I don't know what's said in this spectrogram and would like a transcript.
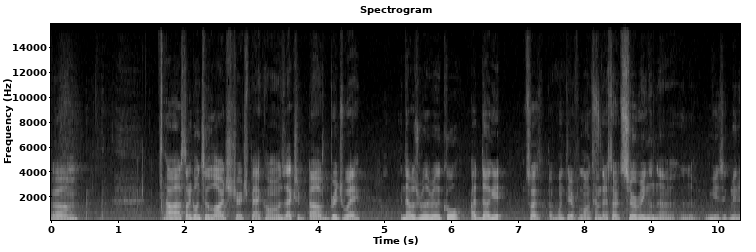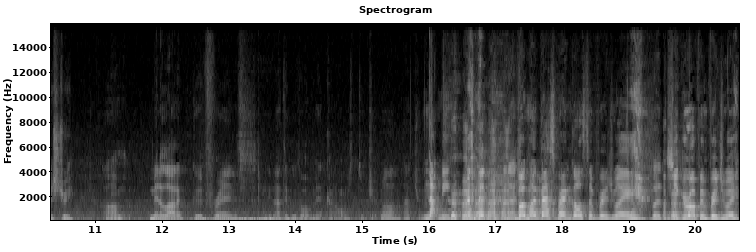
Um, uh, I started going to a large church back home. It was actually uh, Bridgeway, and that was really really cool. I dug it, so I, I went there for a long time. Then I started serving in the, in the music ministry. Um, met a lot of good friends. I mean, I think we've all met kind of almost through church. Well, not you. Not me. Not but you. my best friend goes to Bridgeway. But She grew up in Bridgeway.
